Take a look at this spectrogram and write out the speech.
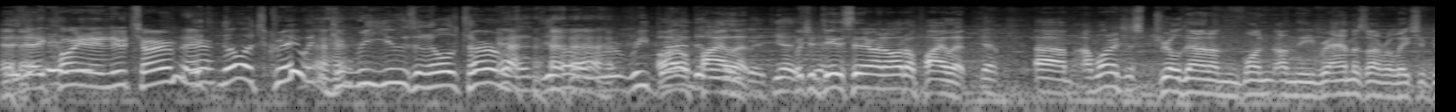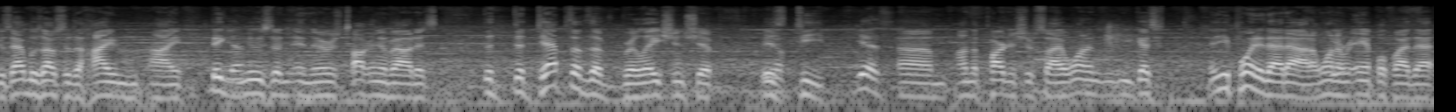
Is that coining a new term there? It, no, it's great when you can reuse an old term and you know, rebrand autopilot. it a little bit. Yes, Put your yes. data center on autopilot. Yeah. Um, I want to just drill down on one on the Amazon relationship because that was obviously the high, high big yeah. news and, and there was talking about is the, the depth of the relationship is deep. Yes. Um, on the partnership side, I want you guys, and you pointed that out, I want to amplify that.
